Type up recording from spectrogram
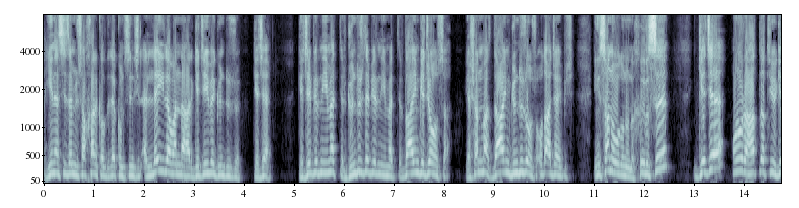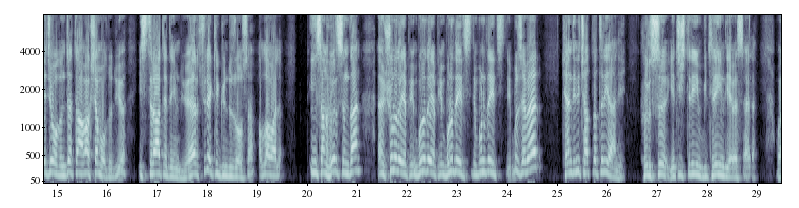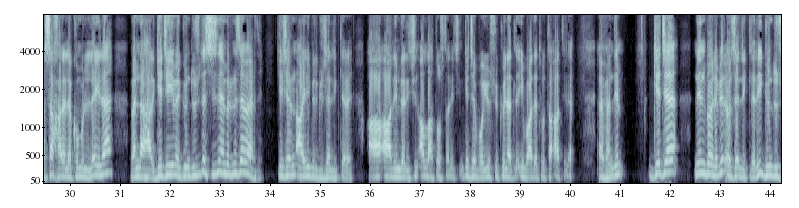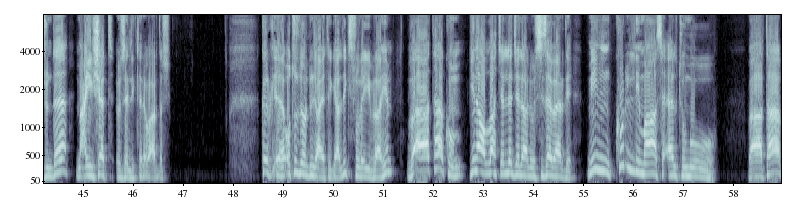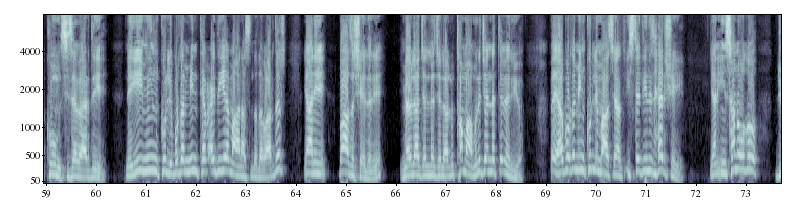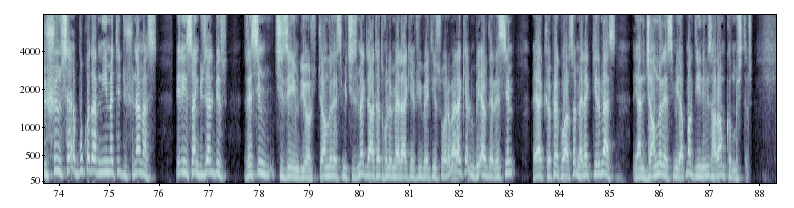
yine size müsahhar kıldı lekum sizin için elleyle ve nehar geceyi ve gündüzü. Gece. Gece bir nimettir. Gündüz de bir nimettir. Daim gece olsa yaşanmaz. Daim gündüz olsa o da acayip bir şey. İnsanoğlunun hırsı gece onu rahatlatıyor. Gece olunca tamam akşam oldu diyor. İstirahat edeyim diyor. Eğer sürekli gündüz olsa Allah Allah insan hırsından yani şunu da yapayım, bunu da yapayım, bunu da yetiştireyim, bunu da yetiştireyim. Bu sefer kendini çatlatır yani. Hırsı yetiştireyim, bitireyim diye vesaire. Ve sahhare lekumul leyle ve nehar. Geceyi ve gündüzü de sizin emrinize verdi. Gecenin ayrı bir güzellikleri. Alimler için, Allah dostları için. Gece boyu sükunetle, ibadet ve taat ile. Efendim, gecenin böyle bir özellikleri, gündüzünde maişet özellikleri vardır. 40, 34. E, ayete geldik Sure-i İbrahim. Ve atakum yine Allah Celle Celaluhu size verdi. Min kulli ma seeltumu. Ve atakum size verdi. Neyi? Min kulli. Burada min teb'idiye manasında da vardır. Yani bazı şeyleri Mevla Celle Celaluhu tamamını cennette veriyor. Veya burada min kulli ma istediğiniz her şeyi. Yani insanoğlu düşünse bu kadar nimeti düşünemez. Bir insan güzel bir resim çizeyim diyor. Canlı resmi çizmek. La tedhulü melake fi beyti suvara melekel. Bir evde resim veya köpek varsa melek girmez. Yani canlı resmi yapmak dinimiz haram kılmıştır.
